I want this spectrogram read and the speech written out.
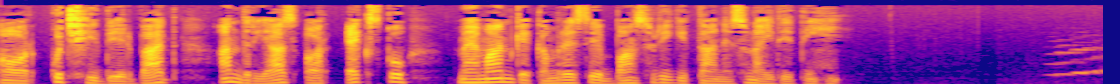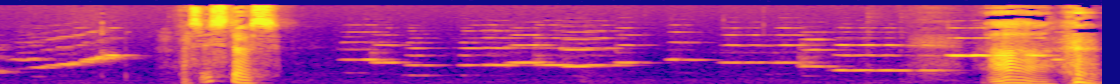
اور کچھ ہی دیر بعد اندریاز اور ایکس کو مہمان کے کمرے سے بانسری کی تانے سنائی دیتی ہیں Was ist das? Ah,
